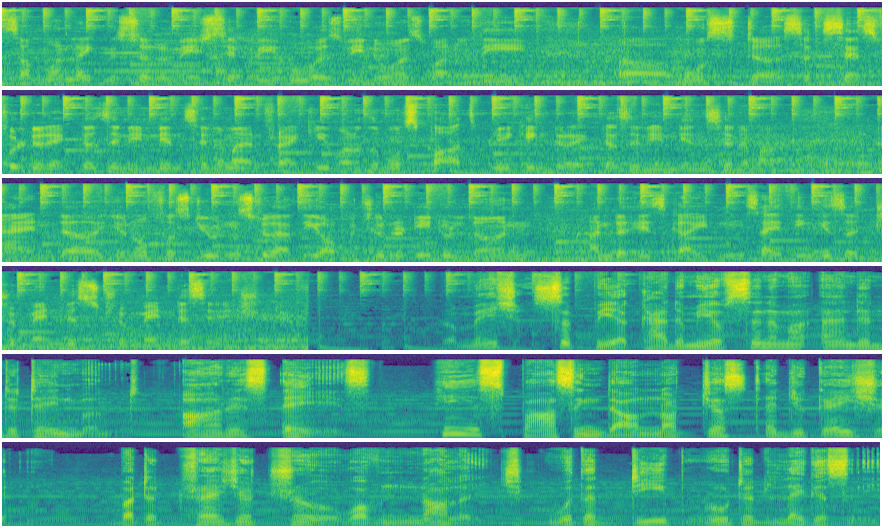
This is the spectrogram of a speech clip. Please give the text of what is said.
someone like Mr. Ramesh Sippy, who, as we know, is one of the uh, most uh, successful directors in Indian cinema, and frankly, one of the most path-breaking directors in Indian cinema. And uh, you know, for students to have the opportunity to learn under his guidance, I think is a tremendous, tremendous initiative. Ramesh Sippy Academy of Cinema and Entertainment, RSACE. He is passing down not just education, but a treasure trove of knowledge with a deep-rooted legacy.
